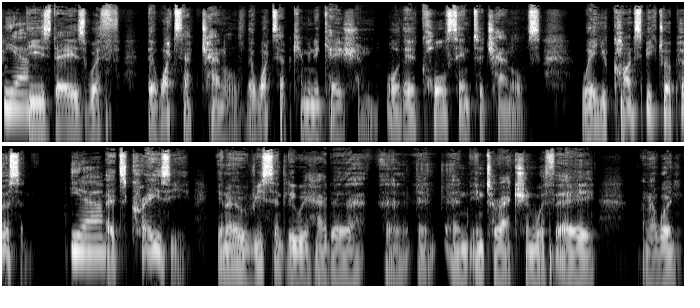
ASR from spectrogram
yeah. these days with their WhatsApp channels, their WhatsApp communication, or their call center channels where you can't speak to a person. Yeah. It's crazy. You know, recently we had a, a, a an interaction with a, and I won't,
